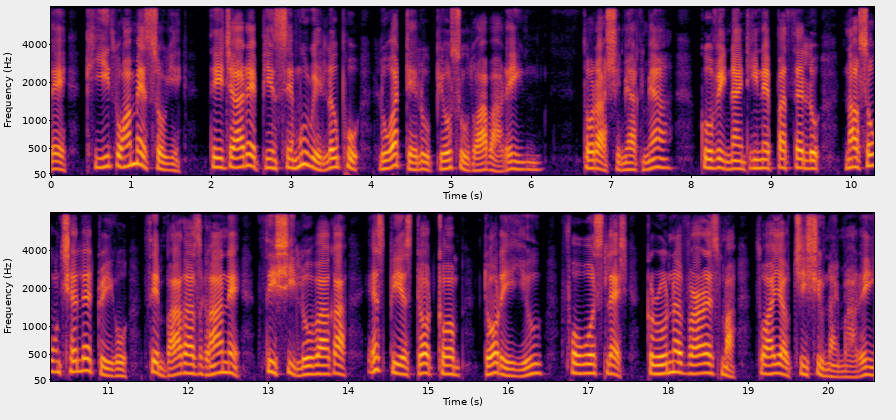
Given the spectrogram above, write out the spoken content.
လည်းခီးသွားမဲ့ဆိုရင်တေချာတဲ့ပြင်ဆင်မှုတွေလုပ်ဖို့လိုအပ်တယ်လို့ပြောဆိုသွားပါတယ်။သောရရှိမြခင်ဗျာ COVID-19 နဲ့ပတ်သက်လို့နောက်ဆုံးအချက်လက်တွေကိုသင်ဘာသာစကားနဲ့သိရှိလိုပါက sbs.com.au forward slash coronavirus မှာတွားရောက်ကြည့်ရှုနိုင်ပါတယ်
